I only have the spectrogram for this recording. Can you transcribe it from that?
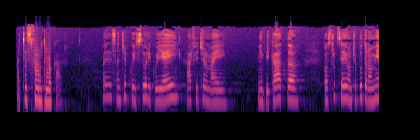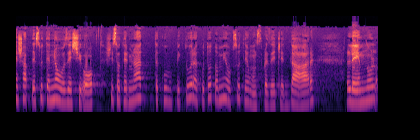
acest sfânt local? Păi, să încep cu istoricul ei, ar fi cel mai indicată. Construcția ei a început în 1798 și s-a terminat cu pictură cu tot 1811, dar lemnul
